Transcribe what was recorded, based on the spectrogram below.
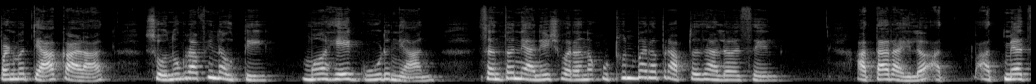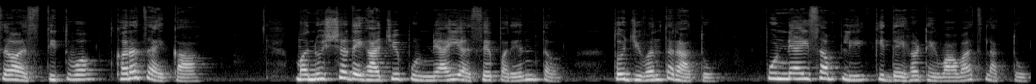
पण मग त्या काळात सोनोग्राफी नव्हती. मग हे गूढ ज्ञान संत ज्ञानेश्वरांना कुठून बरं प्राप्त झालं असेल? आता राहिलं आत आत्म्याचं अस्तित्व खरंच आहे का? मनुष्य देहाची पुण्याई असेपर्यंत तो जिवंत राहतो. पुण्याई संपली की देह ठेवावाच लागतो.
